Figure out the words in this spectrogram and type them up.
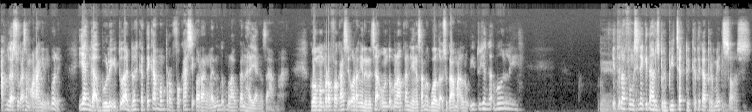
Aku nggak suka sama orang ini, boleh. Yang nggak boleh itu adalah ketika memprovokasi orang lain untuk melakukan hal yang sama. Gua memprovokasi orang Indonesia untuk melakukan yang sama, gua nggak suka sama lu. Itu yang nggak boleh. Iya, iya. Itulah fungsinya kita harus berbijak di- ketika bermedsos.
